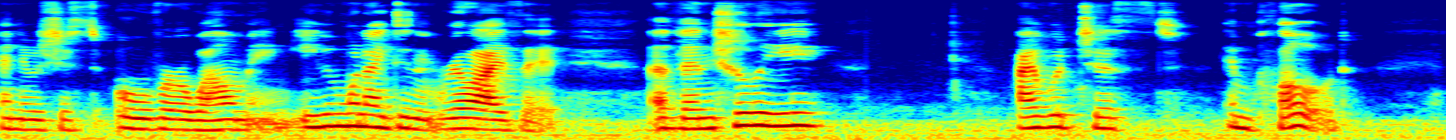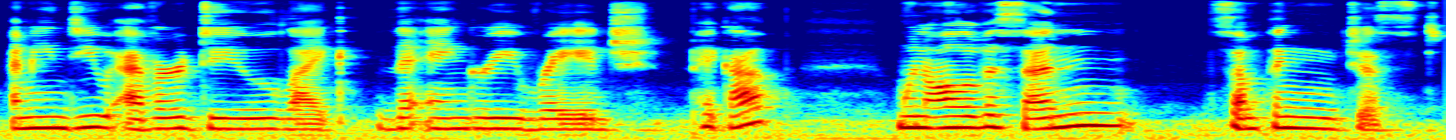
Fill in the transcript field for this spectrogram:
And it was just overwhelming. Even when I didn't realize it, eventually I would just implode. I mean, do you ever do like the angry rage pickup when all of a sudden something just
